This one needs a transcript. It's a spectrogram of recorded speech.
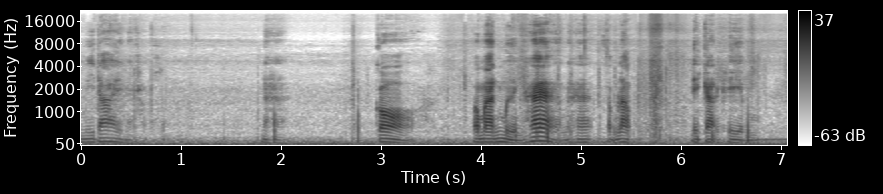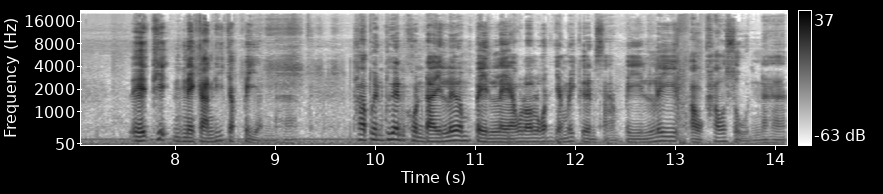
มไม่ได้นะครับผมนะฮะ ก็ประมาณหมื่นห้านะฮะสำหรับในการเคลมเอ๊ะที่ในการที่จะเปลี่ยนนะฮะ ถ้าเพื่อนๆ คนใดเริ่มเป็นแล้วแล้วรถยังไม่เกิน 3 ปีรีบเอาเข้าศูนย์นะฮะ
